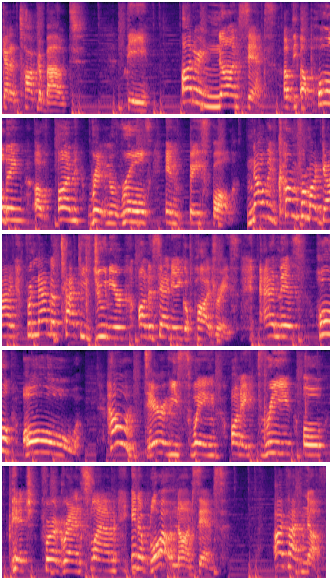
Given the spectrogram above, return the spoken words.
gotta talk about the utter nonsense of the upholding of unwritten rules in baseball. Now they've come for my guy, Fernando Tatis Jr. on the San Diego Padres. And this whole, oh, how dare he swing on a 3-0 pitch for a grand slam in a blowout nonsense. I've had enough.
